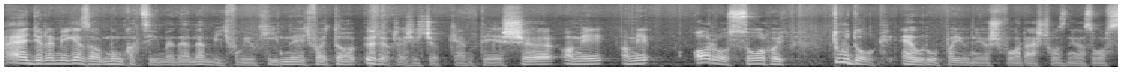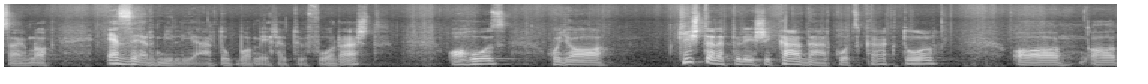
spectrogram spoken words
Egyre még ez a munkacíme, de nem így fogjuk hívni, egyfajta örökresi csökkentés, ami, ami arról szól, hogy tudok Európai Uniós forrást hozni az országnak, ezer milliárdokban mérhető forrást, ahhoz, hogy a kistelepülési kádárkockáktól a, a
